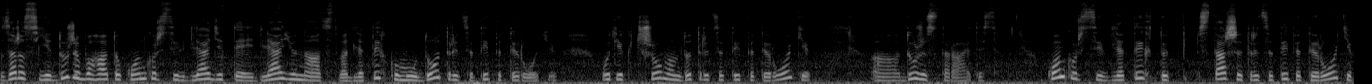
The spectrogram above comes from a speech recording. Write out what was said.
Зараз є дуже багато конкурсів для дітей, для юнацтва, для тих, кому до 35 років. От якщо вам до 35 років, дуже старайтеся. Конкурсів для тих, хто старше 35 років,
